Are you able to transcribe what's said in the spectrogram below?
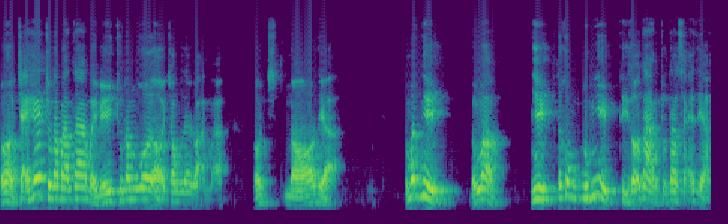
Đúng không? Chạy hết chúng ta bán ra bởi vì chúng ta mua ở trong giai đoạn mà nó nó gì ạ? Nó mất nhịp, đúng không? Nhịp, nó không đúng nhịp thì rõ ràng chúng ta sẽ gì ạ?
